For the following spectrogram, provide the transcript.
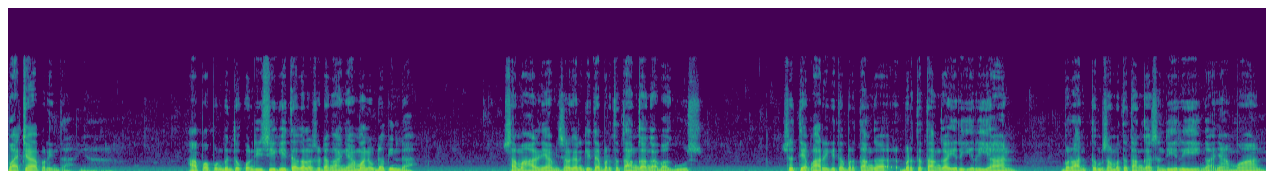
Baca perintahnya. Apa pun bentuk kondisi kita kalau sudah nggak nyaman udah pindah. Sama halnya misalkan kita bertetangga nggak bagus. Setiap hari kita bertangga bertetangga iri-irian. Berantem sama tetangga sendiri nggak nyaman.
